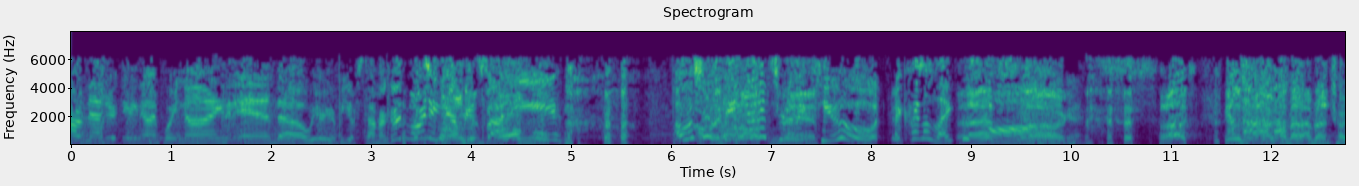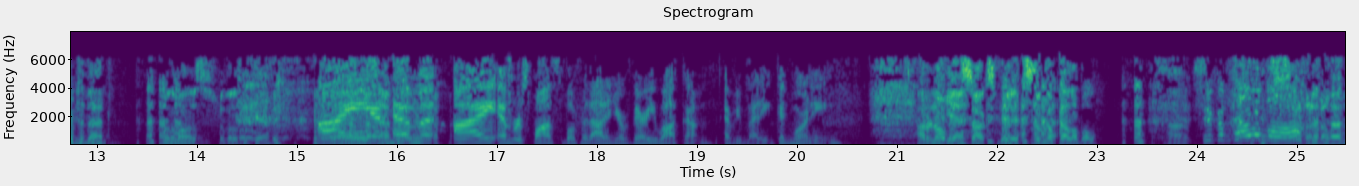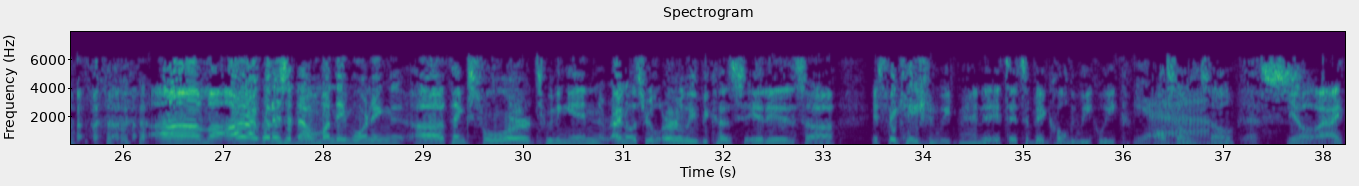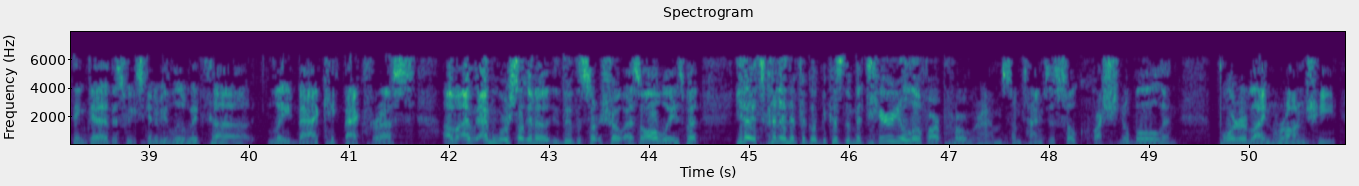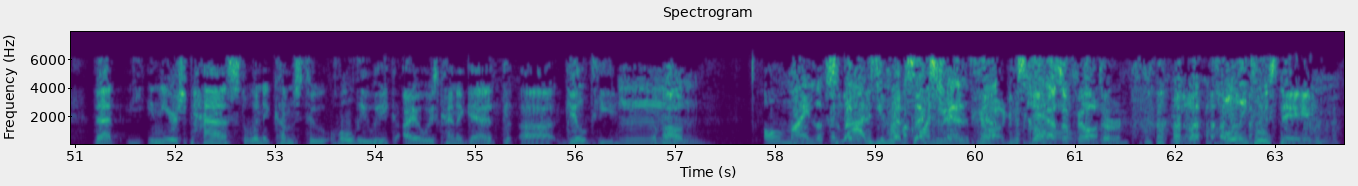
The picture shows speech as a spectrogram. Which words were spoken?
are Magic 89.9, and uh, we are your B of Summer. Good morning, everybody. awful. I was just All right. thinking Oh, it's really cute. I kind of like this song. Sucks. Hey, listen, I, I'm not. I'm not in charge of that. For those, for those who care. I am. I am responsible for that, and you're very welcome, everybody. Good morning. I don't know if Yeah. it sucks, but it's still compellable. Super palatable. um, all right, what is it now? Monday morning. Uh, thanks for tuning in. I know it's real early because it is. Uh, it's vacation week, man. It's it's a big Holy Week week. Yeah. Also, so Yes. you know, I I think uh, this week's going to be a little bit uh, laid back, kick back for us. Um, I, I mean, we're still going to do the show as always, but you know, it's kind of difficult because the material of our program sometimes is so questionable and borderline raunchy that in years past, when it comes to Holy Week, I always kind of get uh, guilty about. Oh my, look at that. celebrities You you have a sex with. conscience. Come on, give us a He has a filter. on, you know, Holy Tuesday.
